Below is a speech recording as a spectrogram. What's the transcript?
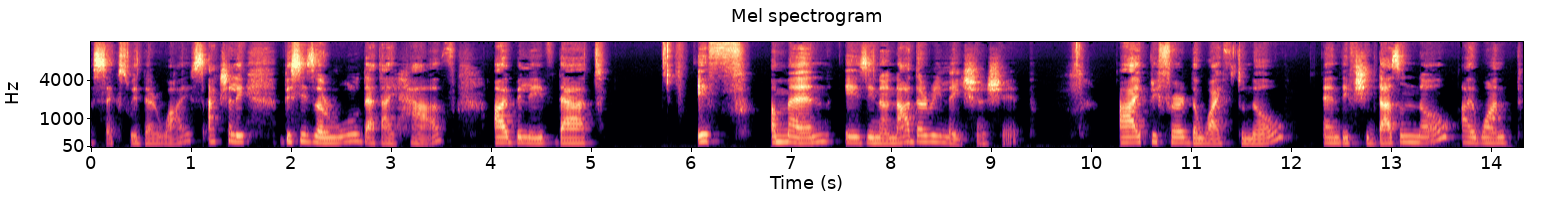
sex with their wives. Actually, this is a rule that I have. I believe that if a man is in another relationship, I prefer the wife to know. And if she doesn't know, I want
